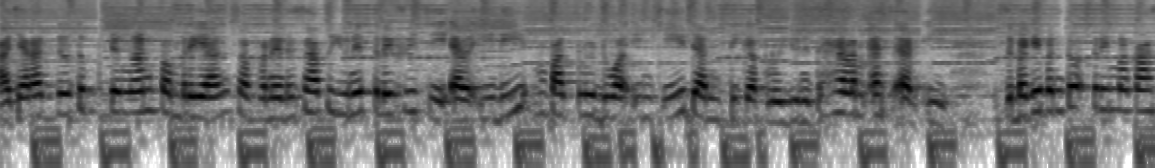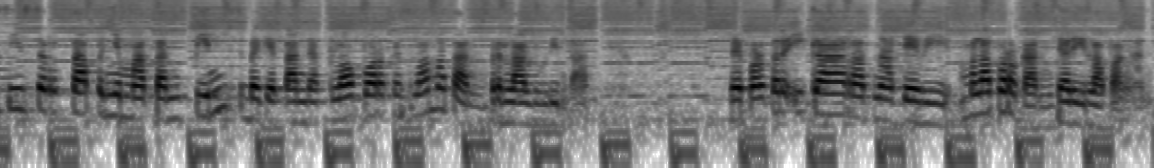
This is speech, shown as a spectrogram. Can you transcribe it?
Acara ditutup dengan pemberian souvenir satu unit televisi LED 42 inci dan 30 unit helm SRI sebagai bentuk terima kasih serta penyematan PIN sebagai tanda pelopor keselamatan berlalu lintas. Reporter Ika Ratna Dewi melaporkan dari lapangan.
